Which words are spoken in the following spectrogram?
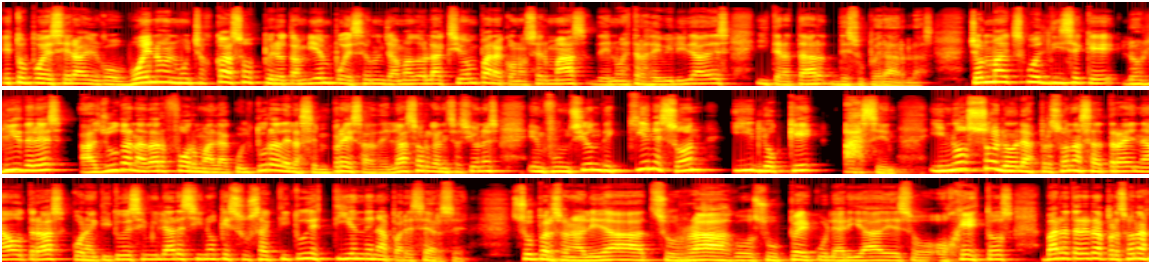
Esto puede ser algo bueno en muchos casos, pero también puede ser un llamado a la acción para conocer más de nuestras debilidades y tratar de superarlas. John Maxwell dice que los líderes ayudan a dar forma a la cultura de las empresas, de las organizaciones, en función de quiénes son y lo que hacen. Y no solo las personas atraen a otras con actitudes similares, sino que sus actitudes tienden a parecerse. Su personalidad, sus rasgos, sus peculiaridades o, gestos van a atraer a personas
